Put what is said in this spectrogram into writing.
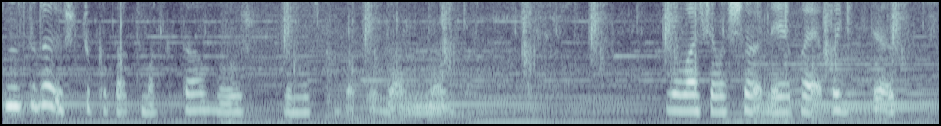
Şimdi sıra üstü kapatmakta. Bu üstü nasıl kapatıyor ben bilmiyorum. Yavaş yavaş şöyle yapa yapa gideceğiz.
